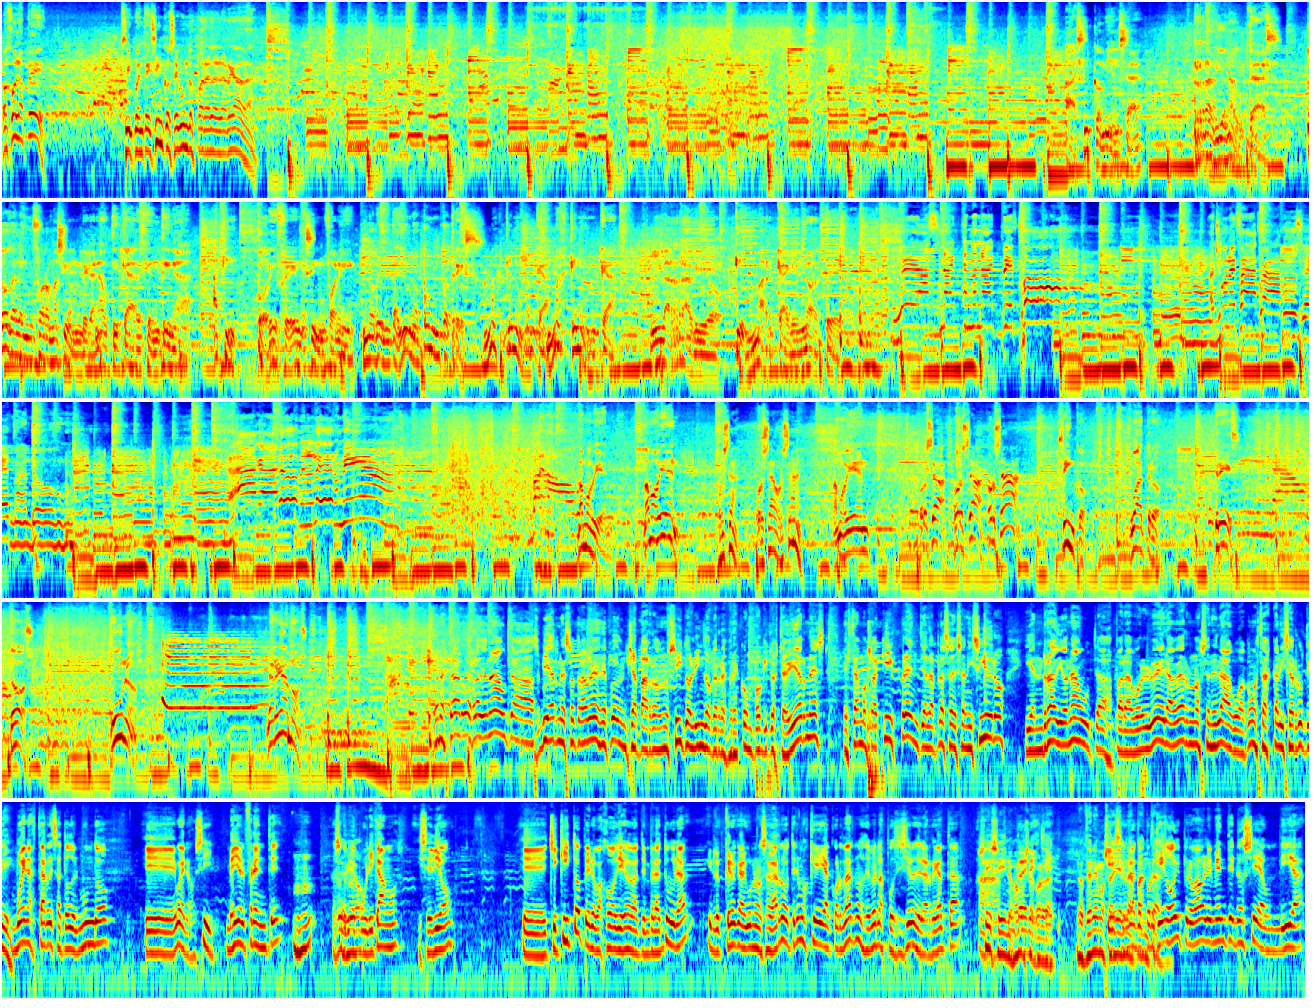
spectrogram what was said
Bajó la P. 55 segundos para la largada. Así comienza Radionautas. Toda la información de la náutica argentina, aquí por FM Symphony 91.3. Más que nunca, más que nunca, la radio que marca el norte. Last night and the night before, 25 robbers at my door. I got up and let 'em Vamos bien, vamos bien. Orsá, Orsá, Orsá. Vamos bien. Orsá, Orsá, Orsá. 5, 4, 3, 2, 1. Largamos. Buenas tardes, radionautas. Viernes otra vez, después de un chaparroncito lindo que refrescó un poquito este viernes. Estamos aquí frente a la Plaza de San Isidro y en Radionautas para volver a vernos en el agua. ¿Cómo estás, Cali Cerruti? Buenas tardes a todo el mundo. Eh, bueno, sí, medio al frente. Nosotros lo publicamos y se dio. Eh, chiquito, pero bajó 10 grados la temperatura. Y lo- creo que alguno nos agarró. Tenemos que acordarnos de ver las posiciones de la regata. a Sí, sí, nos vamos a acordar. Este, Lo tenemos ahí en la pantalla. Porque hoy probablemente no sea un día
